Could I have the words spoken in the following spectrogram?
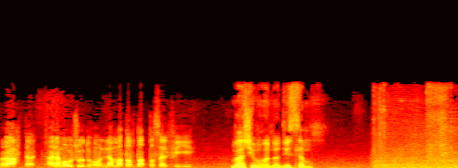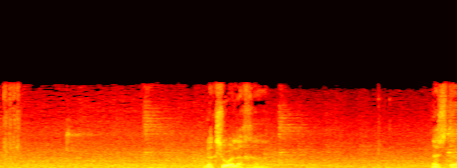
براحتك أنا موجود هون لما تفضى اتصل فيي. ماشي مهند يسلموا. لك شو ولا خان أجدى.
